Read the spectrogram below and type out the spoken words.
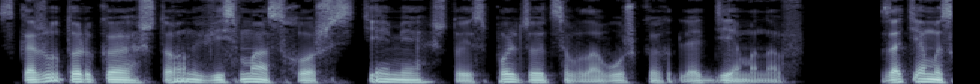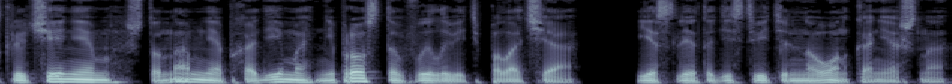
Скажу только, что он весьма схож с теми, что используются в ловушках для демонов. За тем исключением, что нам необходимо не просто выловить палача, если это действительно он, конечно,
